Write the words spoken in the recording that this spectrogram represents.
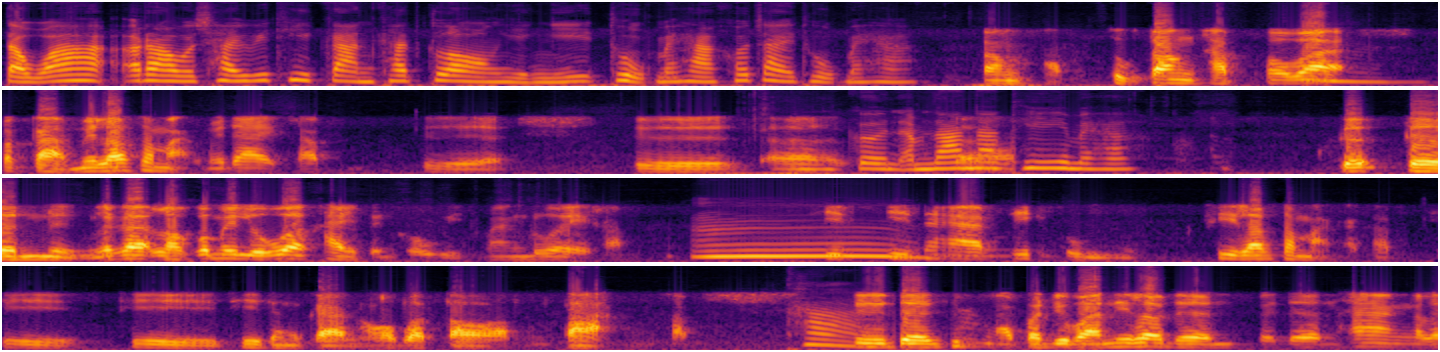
แต่ว่าเราใช้วิธีการคัดกรองอย่างนี้ถูกไหมคะ เข้าใจถูกไหมคะต้องครับถูกต้องครับ เพราะว่าอืมประกาศไม่รับสมัครไม่ได้ครับ คือคือเอ่อเกินอำนาจหน้าที่ไหมคะ เกินเกินหนึ่งแล้วก็เราก็ไม่รู้ว่าใครเป็นโควิดบ้างด้วยครับอืมที่ที่หน้าที่กลุ่มที่รับสมัครอะครับที่ที่ที่ทำการอบตต่างๆครับค่ะคือเดินขึ้นมาปัจจุบันนี้เราเดินไปเดินห้างอะไร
